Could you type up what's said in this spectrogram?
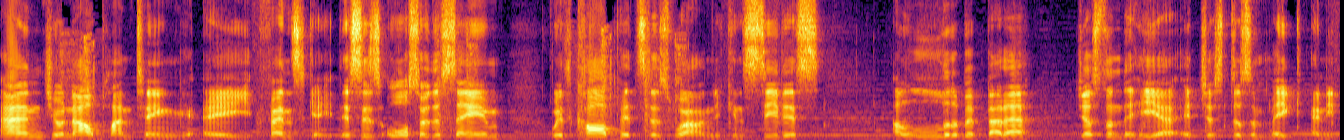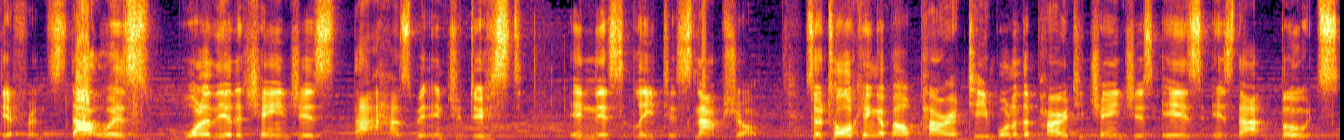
and you're now planting a fence gate. This is also the same with carpets as well. And you can see this a little bit better just under here. It just doesn't make any difference. That was one of the other changes that has been introduced in this latest snapshot. So talking about parity, one of the parity changes is, is that boats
